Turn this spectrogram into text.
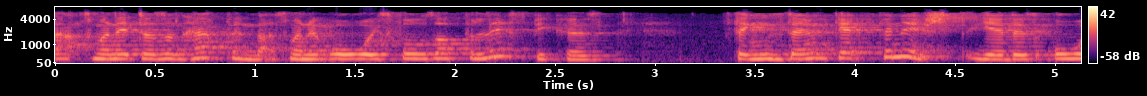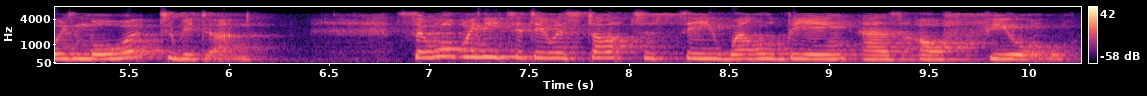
That's when it doesn't happen. That's when it always falls off the list because things don't get finished. Yeah, there's always more work to be done. So what we need to do is start to see well-being as our fuel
